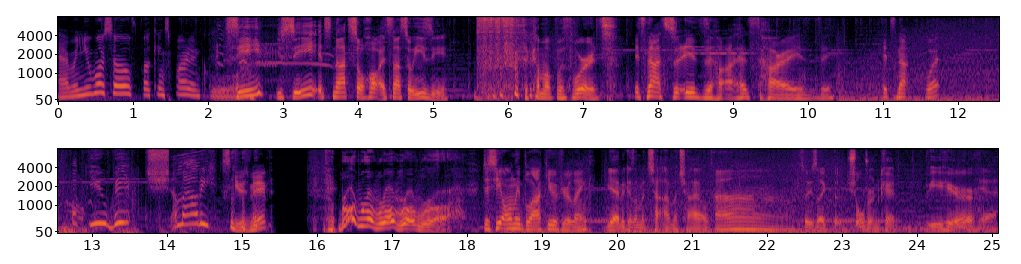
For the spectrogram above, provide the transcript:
Aaron, you are so fucking smart and cool. See? You see? It's not so hard. It's not so easy to come up with words. It's not. s- It's hard. It's hard. It's, it's not. What? Fuck you, bitch. I'm outie. Excuse me. Roar, roar, roar, roar, roar. Does he only block you if you're Link? Yeah, because I'm a chi- I'm a child. Ah. So he's like, the children can't be here. yeah.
